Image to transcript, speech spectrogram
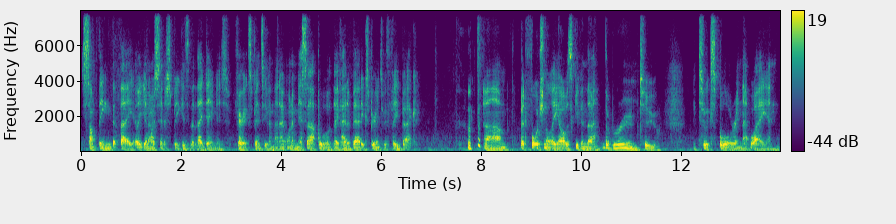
something that they, uh, you know, a set of speakers that they deem is very expensive and they don't want to mess up, or they've had a bad experience with feedback. um, but fortunately, I was given the the room to to explore in that way, and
